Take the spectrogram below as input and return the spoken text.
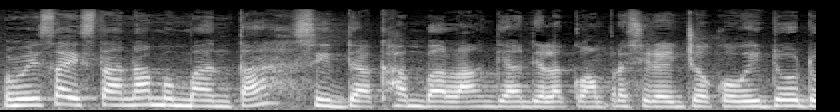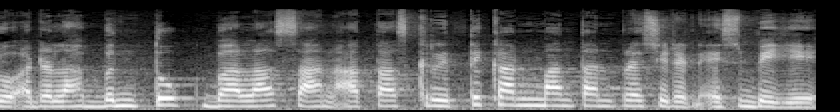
Pemirsa Istana membantah sidak Hambalang yang dilakukan Presiden Joko Widodo adalah bentuk balasan atas kritikan mantan Presiden SBY.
